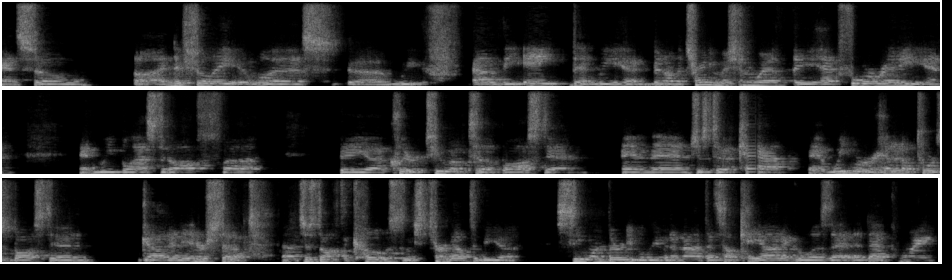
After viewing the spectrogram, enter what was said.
And so uh, initially it was uh, we out of the eight that we had been on the training mission with, they had four ready and and we blasted off. Uh, they uh, cleared two up to Boston, and then just to cap, and we were headed up towards Boston. Got an intercept uh, just off the coast, which turned out to be a C-130. Believe it or not, that's how chaotic it was that at that point.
